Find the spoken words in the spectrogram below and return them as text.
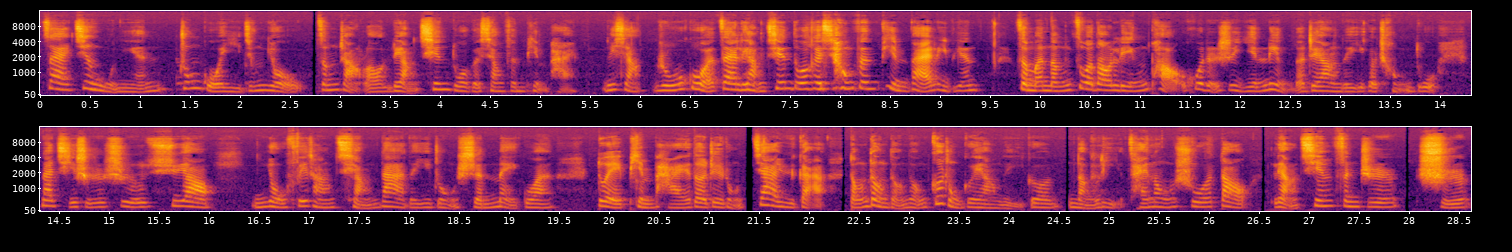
在近五年，中国已经有增长了两千多个香氛品牌。你想，如果在两千多个香氛品牌里边，怎么能做到领跑或者是引领的这样的一个程度？那其实是需要你有非常强大的一种审美观，对品牌的这种驾驭感等等等等各种各样的一个能力，才能说到两千分之十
